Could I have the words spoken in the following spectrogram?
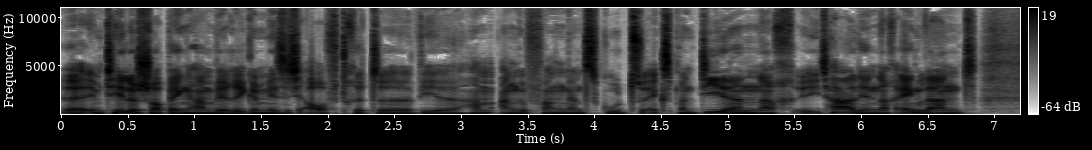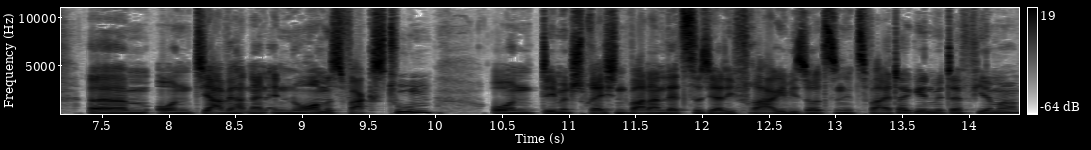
Äh, Im Teleshopping haben wir regelmäßig Auftritte. Wir haben angefangen ganz gut zu expandieren nach Italien, nach England. Ähm, und ja, wir hatten ein enormes Wachstum. Und dementsprechend war dann letztes Jahr die Frage, wie soll es denn jetzt weitergehen mit der Firma?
